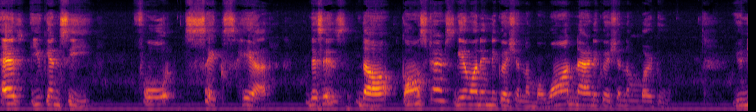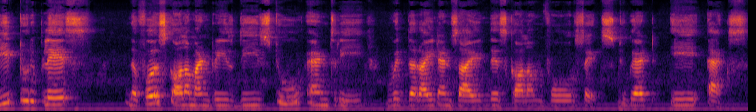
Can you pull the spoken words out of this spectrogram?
as you can see 4 6 here. This is the constants given in equation number 1 and equation number 2 you need to replace the first column entries these 2 and 3 with the right hand side this column 4 6 to get ax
